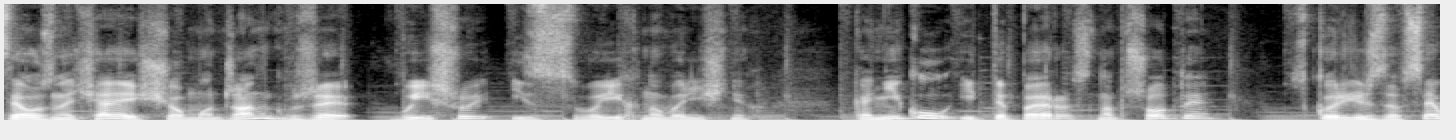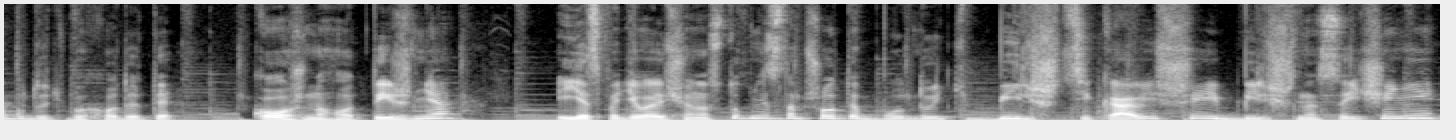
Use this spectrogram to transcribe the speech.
це означає, що Моджанг вже вийшов із своїх новорічних канікул, і тепер снапшоти, скоріш за все, будуть виходити кожного тижня. І я сподіваюся, що наступні снапшоти будуть більш цікавіші, більш насичені,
